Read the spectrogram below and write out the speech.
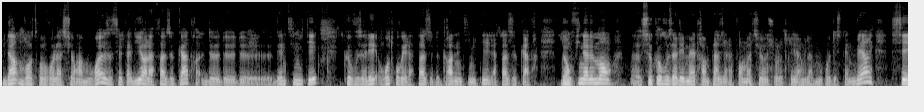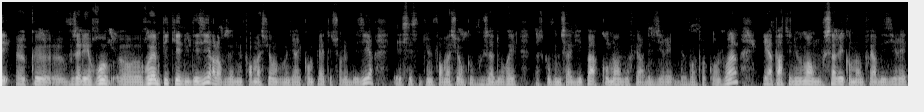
dans votre relation amoureuse, c'est-à-dire la phase 4 d'intimité de, de, que vous allez retrouver, la phase de grande intimité, la phase 4. Donc finalement, euh, ce que vous allez mettre en place dans la formation sur le triangle amoureux de Steinberg, c'est euh, que euh, vous allez re-impliquer du désir. Alors vous avez une formation, vous me direz, complète sur le désir, et c'est une formation que vous adorez parce que vous ne saviez pas comment vous faire désirer de votre conjoint. Et à partir du moment où vous savez comment vous faire désirer,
